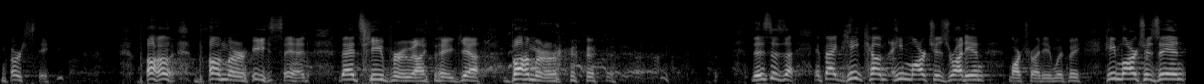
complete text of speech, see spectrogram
Mercy. Bummer, he said. That's Hebrew, I think. Yeah, bummer. This is a, in fact, he comes, he marches right in, march right in with me. He marches in,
